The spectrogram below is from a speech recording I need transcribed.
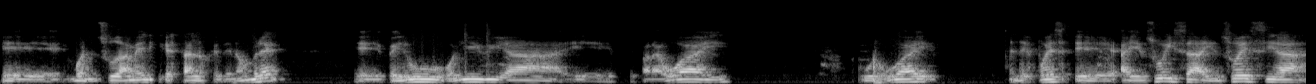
Eh, bueno, en Sudamérica están los que te nombré. Eh, Perú, Bolivia, Paraguay, Uruguay. Después hay en Suiza, hay en Suecia.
